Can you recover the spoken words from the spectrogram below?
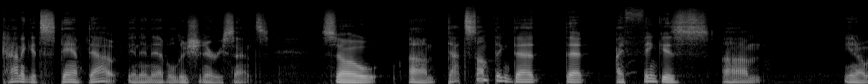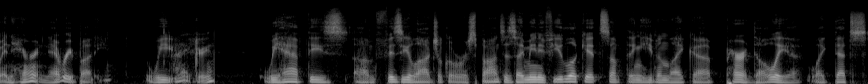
kind of gets stamped out in an evolutionary sense. So um, that's something that that I think is um, you know inherent in everybody. We i agree we have these um, physiological responses. I mean, if you look at something even like uh, pareidolia, like that's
